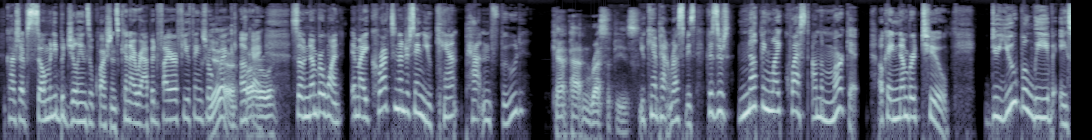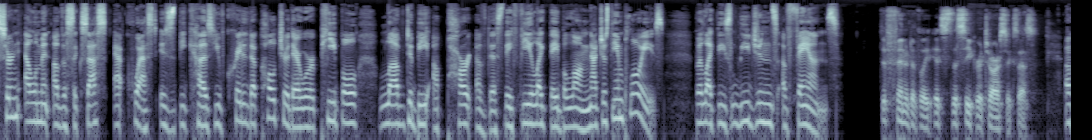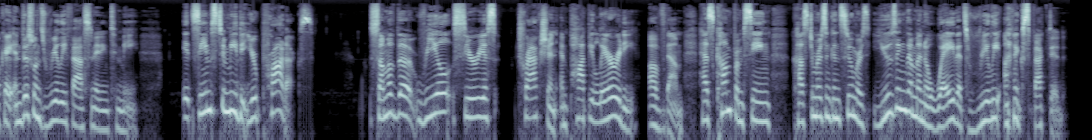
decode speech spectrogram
Gosh, I have so many bajillions of questions. Can I rapid fire a few things real yeah, quick? Okay. So number one, am I correct in understanding you can't patent food? Can't patent recipes. You can't patent recipes because there's nothing like Quest on the market. Okay, number two. Do you believe a certain element of the success at Quest is because you've created a culture there where people love to be a part of this? They feel like they belong, not just the employees, but like these legions of fans. Definitively. It's the secret to our success. Okay. And this one's really fascinating to me. It seems to me that your products some of the real serious traction and popularity of them has come from seeing customers and consumers using them in a way that's really unexpected.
